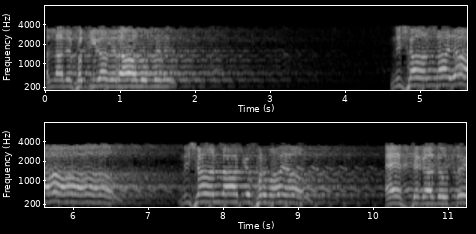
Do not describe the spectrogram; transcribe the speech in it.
اللہ دے فکیر دے راز ہوتے نے۔ نشان لایا، نشان لا کے فرمایا، ایس جگہ دے اتنے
